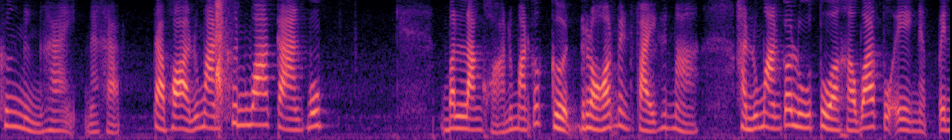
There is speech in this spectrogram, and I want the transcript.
ครึ่งหนึ่งให้นะครับแต่พออนุมานขึ้นว่าการปุ๊บ บัลลังก์ของหนุมานก็เกิดร้อนเป็นไฟขึ้นมาหนุมานก็รู้ตัวค่ะว่าตัวเองเนี่ยเป็น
